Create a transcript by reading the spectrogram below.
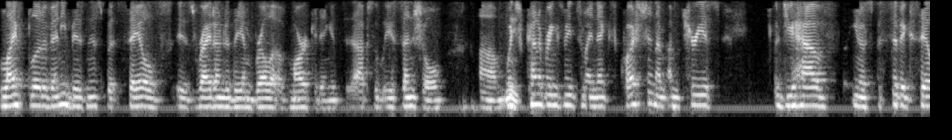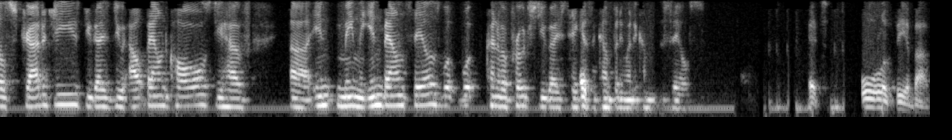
lifeblood of any business, but sales is right under the umbrella of marketing. It's absolutely essential. Um, which kind of brings me to my next question. I'm, I'm curious. Do you have you know specific sales strategies? Do you guys do outbound calls? Do you have uh, in mainly inbound sales? What what kind of approach do you guys take as a company when it comes to sales? it's all of the above.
